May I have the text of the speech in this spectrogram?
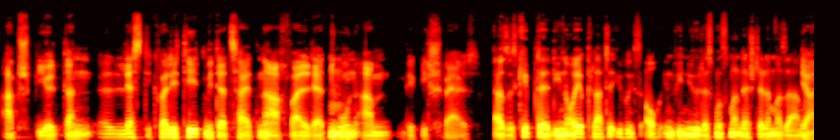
abspielt, dann äh, lässt die Qualität mit der Zeit nach, weil der hm. Tonarm mhm. wirklich schwer ist. Also es gibt äh, die neue Platte übrigens auch in Vinyl, das muss man an der Stelle mal sagen. Ja,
